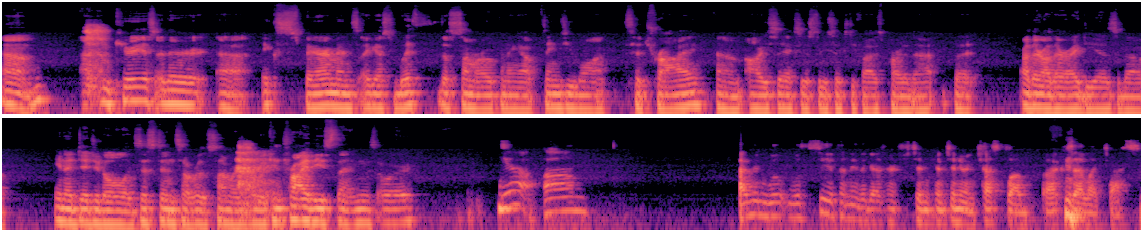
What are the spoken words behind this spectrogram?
Um, I- I'm curious, are there uh, experiments, I guess, with the summer opening up, things you want to try? Um, obviously, Exodus 365 is part of that, but are there other ideas about in a digital existence over the summer where we can try these things? Or Yeah. Um, I mean, we'll, we'll see if any of the guys are interested in continuing chess club because I like chess,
